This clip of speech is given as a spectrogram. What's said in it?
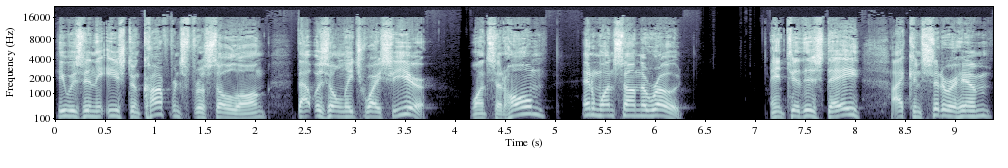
he was in the Eastern Conference for so long, that was only twice a year once at home and once on the road. And to this day, I consider him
